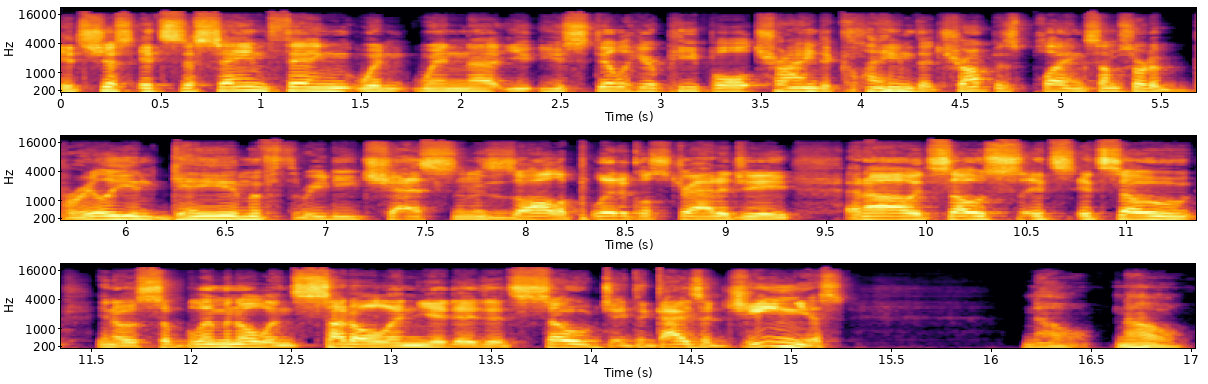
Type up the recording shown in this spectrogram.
it's just it's the same thing when when uh, you you still hear people trying to claim that Trump is playing some sort of brilliant game of 3D chess and this is all a political strategy and oh it's so it's it's so you know subliminal and subtle and it, it's so the guy's a genius. No, no.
